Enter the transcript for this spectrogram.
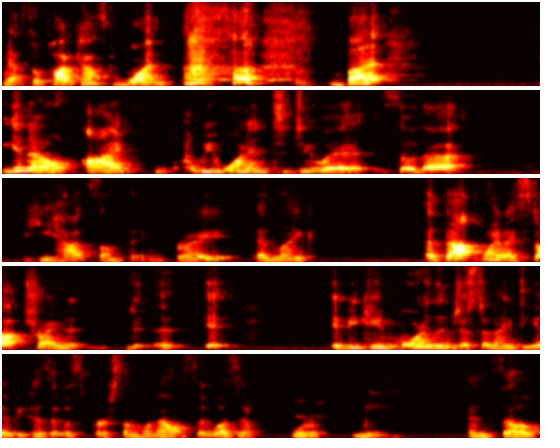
yeah, so podcast one. but you know, I we wanted to do it so that he had something, right? And like at that point, I stopped trying to. It, it it became more than just an idea because it was for someone else. It wasn't for mm-hmm. me. And so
